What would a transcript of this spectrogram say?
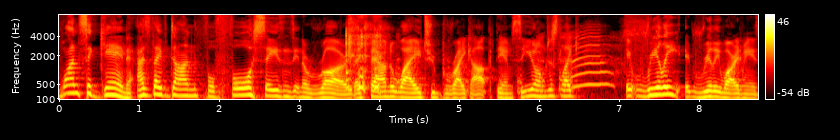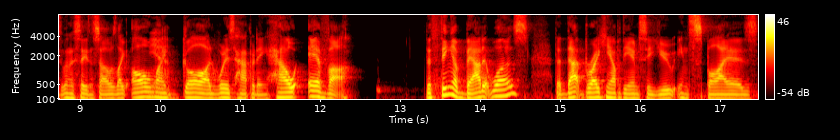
once again, as they've done for four seasons in a row, they found a way to break up the MCU. I'm just like, it really, it really worried me when the season started. I was like, oh my God, what is happening? However, the thing about it was that that breaking up of the MCU inspires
